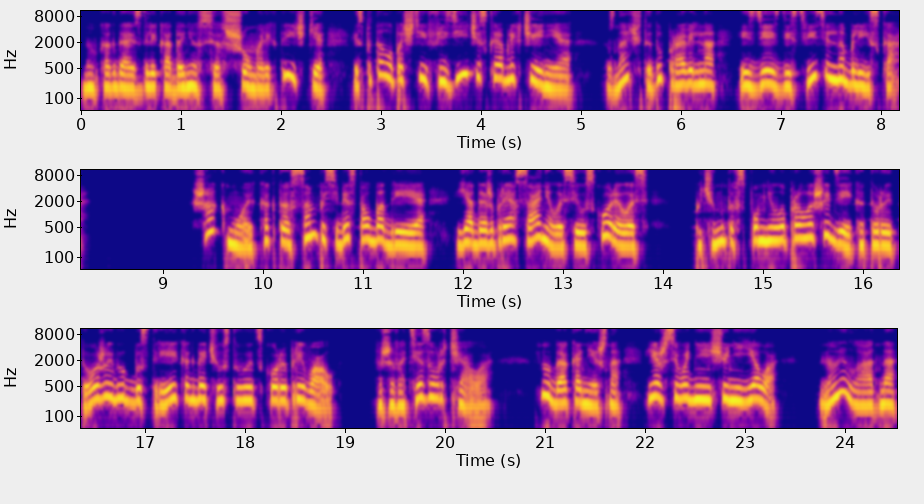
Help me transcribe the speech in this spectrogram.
Но когда издалека донесся шум электрички, испытала почти физическое облегчение — Значит, иду правильно, и здесь действительно близко. Шаг мой как-то сам по себе стал бодрее, я даже приосанилась и ускорилась. Почему-то вспомнила про лошадей, которые тоже идут быстрее, когда чувствуют скорый привал. В животе заурчало. Ну да, конечно, я же сегодня еще не ела. Ну и ладно,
